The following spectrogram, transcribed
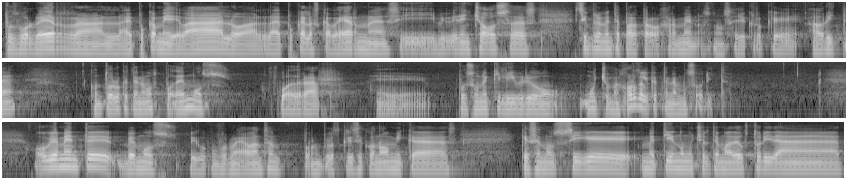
pues volver a la época medieval o a la época de las cavernas y vivir en chozas simplemente para trabajar menos, ¿no? O sea, yo creo que ahorita, con todo lo que tenemos, podemos cuadrar eh, pues un equilibrio mucho mejor del que tenemos ahorita. Obviamente vemos, digo, conforme avanzan, por ejemplo, las crisis económicas, que se nos sigue metiendo mucho el tema de autoridad,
